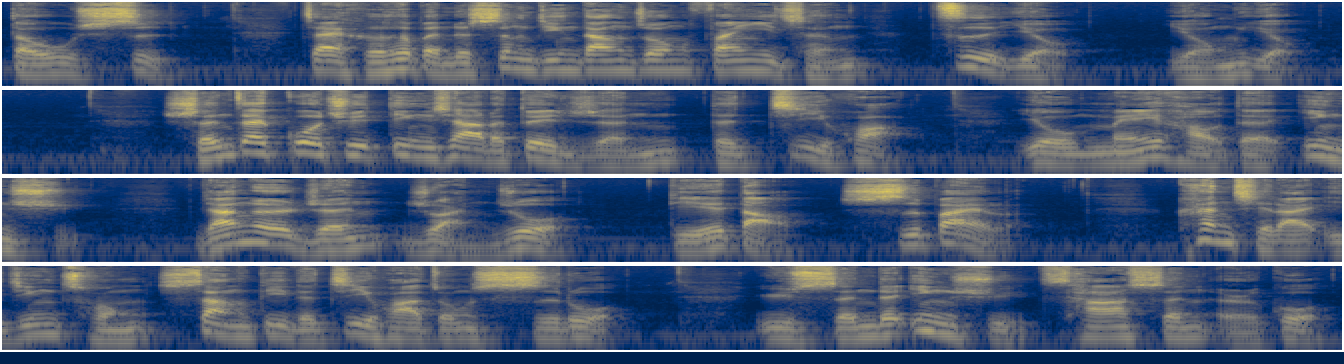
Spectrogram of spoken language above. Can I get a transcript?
都是。在和合本的圣经当中翻译成“自有永有”。神在过去定下了对人的计划，有美好的应许。然而人软弱。跌倒失败了，看起来已经从上帝的计划中失落，与神的应许擦身而过。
